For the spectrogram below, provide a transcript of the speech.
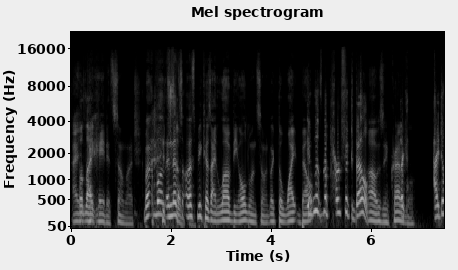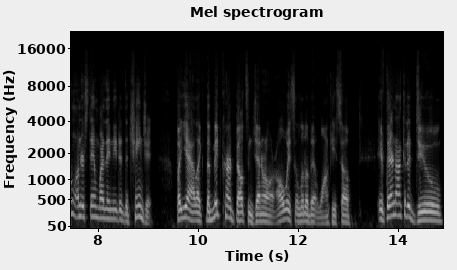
I, but, like- I hate it so much. But well, and that's so that's because I love the old one so much, like the white belt. It was the perfect belt. oh, it was incredible. I don't understand why they needed to change it. But yeah, like the mid card belts in general are always a little bit wonky. So if they're not going to do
